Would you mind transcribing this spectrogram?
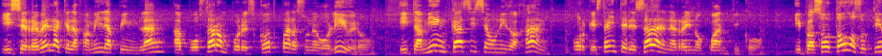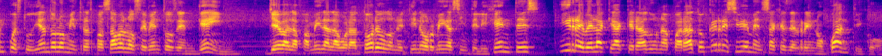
y se revela que la familia Pinglan apostaron por Scott para su nuevo libro. Y también casi se ha unido a Hank, porque está interesada en el reino cuántico. Y pasó todo su tiempo estudiándolo mientras pasaba los eventos de Endgame. Lleva a la familia al laboratorio donde tiene hormigas inteligentes y revela que ha creado un aparato que recibe mensajes del reino cuántico,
